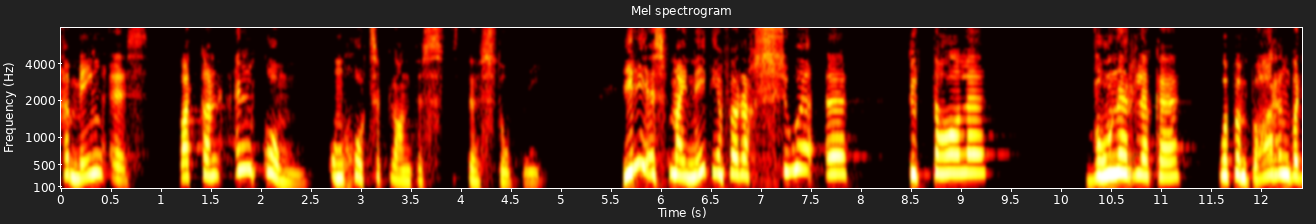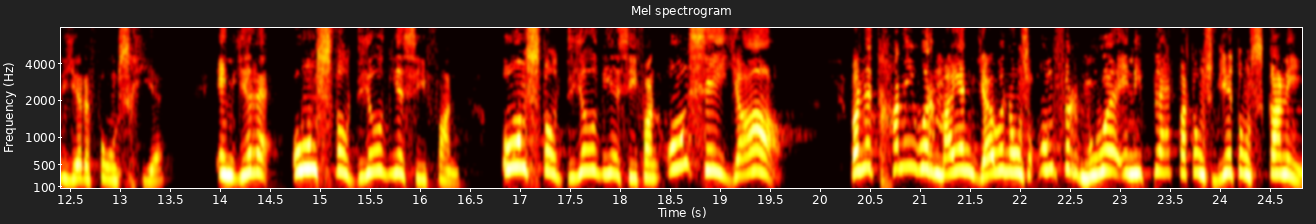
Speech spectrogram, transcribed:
gemeng is, wat kan inkom om God se plan te te stop nie. Hierdie is vir my net eenvoudig so 'n totale wonderlike openbaring wat die Here vir ons gee. En Here, ons wil deel wees hiervan. Ons wil deel wees hiervan. Ons sê ja. Want dit gaan nie oor my en jou en ons onvermoë en die plek wat ons weet ons kan nie.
